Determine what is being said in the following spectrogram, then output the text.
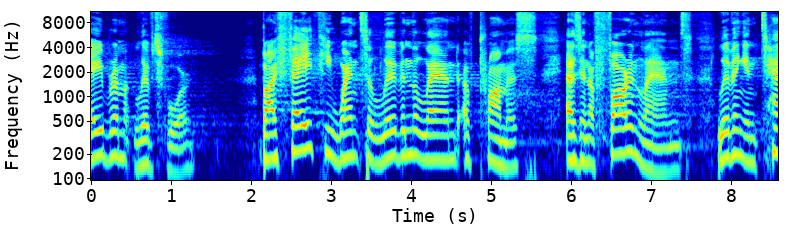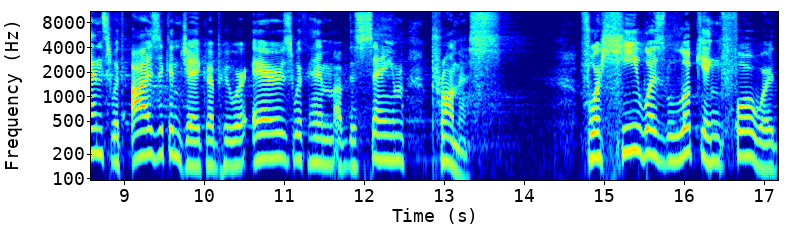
Abram lived for. By faith, he went to live in the land of promise, as in a foreign land living in tents with Isaac and Jacob, who were heirs with him of the same promise. For he was looking forward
